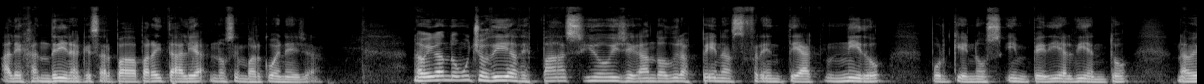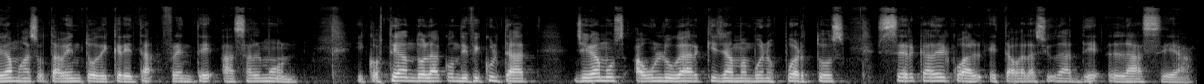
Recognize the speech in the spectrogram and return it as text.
alejandrina que zarpaba para Italia, nos embarcó en ella. Navegando muchos días despacio y llegando a duras penas frente a Nido, porque nos impedía el viento, navegamos a Sotavento de Creta frente a Salmón, y costeándola con dificultad, llegamos a un lugar que llaman Buenos Puertos, cerca del cual estaba la ciudad de Lacea.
